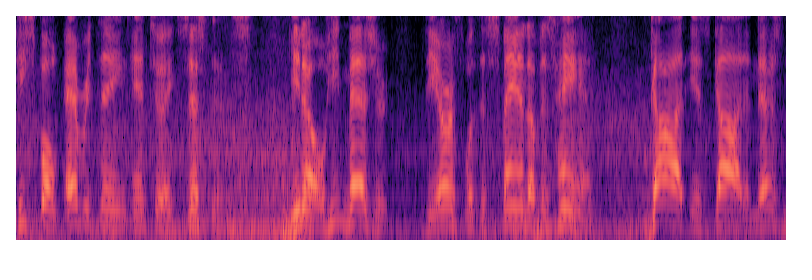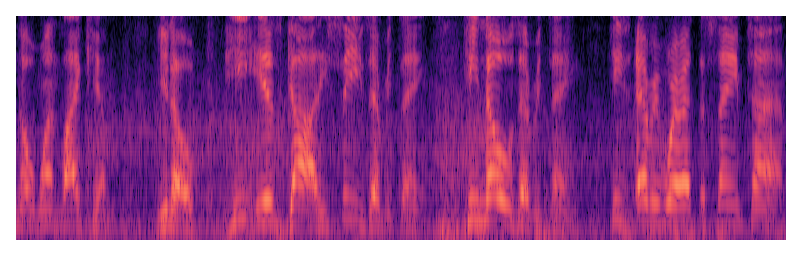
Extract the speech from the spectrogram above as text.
He spoke everything into existence. You know, He measured the earth with the span of his hand. God is God, and there's no one like him. You know, he is God. He sees everything, he knows everything. He's everywhere at the same time.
